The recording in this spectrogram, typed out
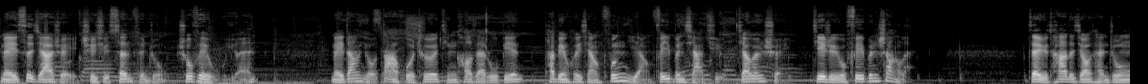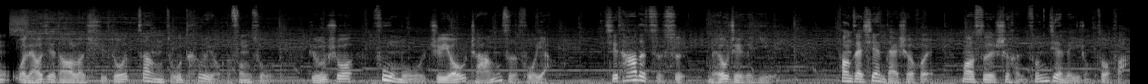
每次加水持续三分钟，收费五元。每当有大货车停靠在路边，他便会像风一样飞奔下去，加完水，接着又飞奔上来。在与他的交谈中，我了解到了许多藏族特有的风俗，比如说父母只由长子抚养，其他的子嗣没有这个义务。放在现代社会，貌似是很封建的一种做法。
